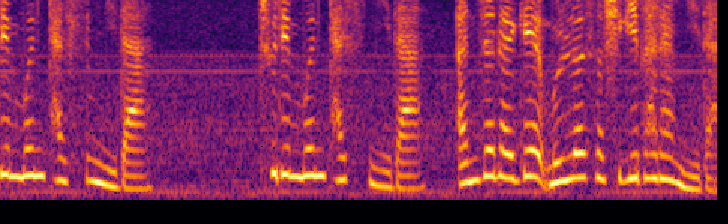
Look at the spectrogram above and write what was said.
출입문 닫습니다. 출입문 닫습니다. 안전하게 물러서시기 바랍니다.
